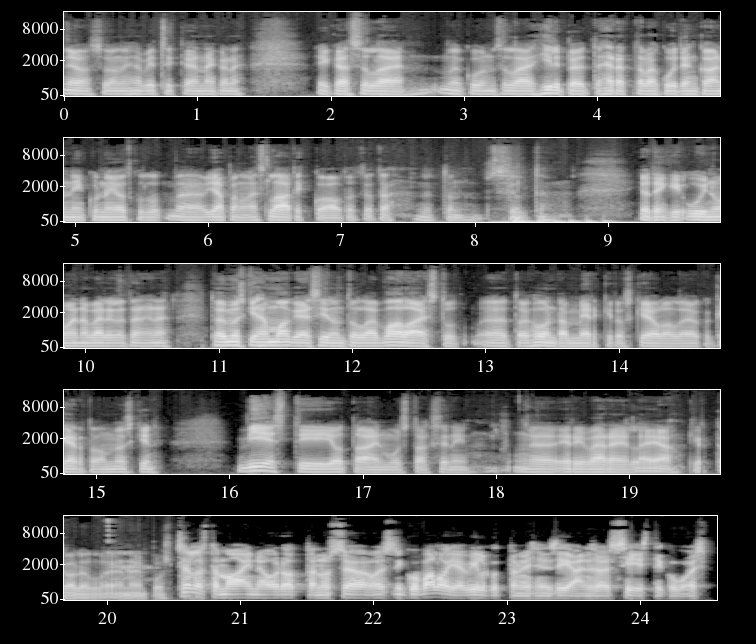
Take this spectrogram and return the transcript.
joo, se on ihan vitsikkään näköinen, eikä sellainen, no kun sellainen hilpeyttä herättävä kuitenkaan niin kuin ne jotkut japanilaiset laatikkoautot, joita nyt on siltä jotenkin uinut aina välillä tänne. Toi on myöskin ihan magea, siinä on tuollainen valaistu toi Hondan merkki tuossa keulalla, joka kertoo myöskin viestii jotain muistaakseni eri väreillä ja kirkkaudella ja näin pois. Sellaista mä aina odottanut. Se olisi niin kuin valojen vilkuttamisen sijaan, niin se olisi siisti, kun voisi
